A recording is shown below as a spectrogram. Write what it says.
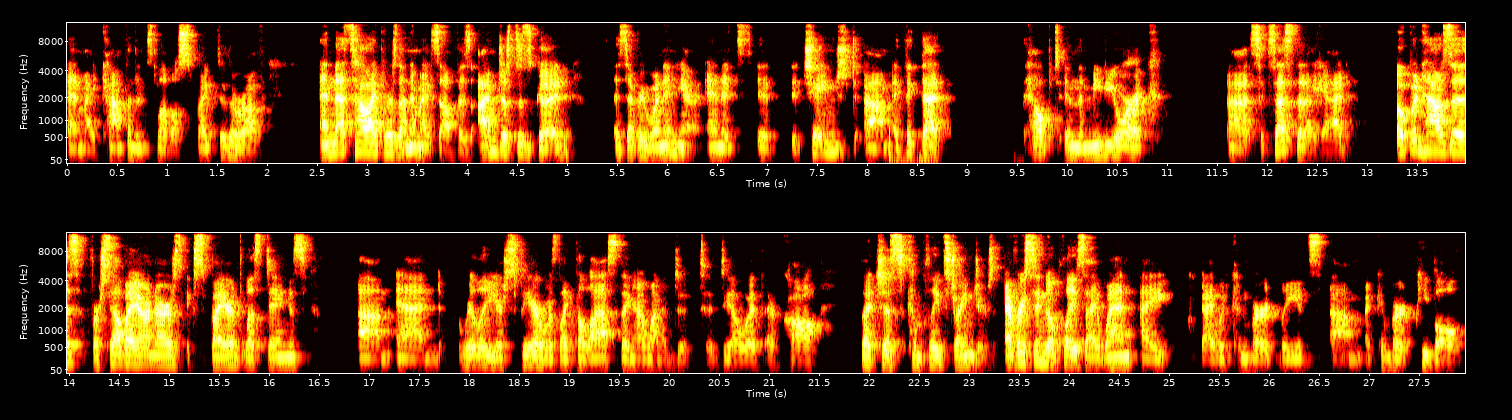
and my confidence level spiked through the roof and that's how I presented myself as I'm just as good as everyone in here. And it's it it changed. Um, I think that helped in the meteoric uh, success that I had. Open houses for sale by owners, expired listings, um, and really your sphere was like the last thing I wanted to, to deal with or call. But just complete strangers. Every single place I went, I I would convert leads, um, I convert people,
